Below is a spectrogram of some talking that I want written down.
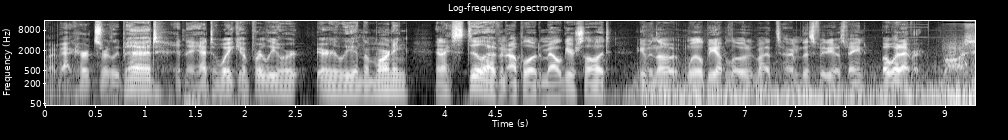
My back hurts really bad, and I had to wake up really early in the morning, and I still haven't uploaded Metal Gear Solid, even though it will be uploaded by the time this video is made, but whatever. Boss,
